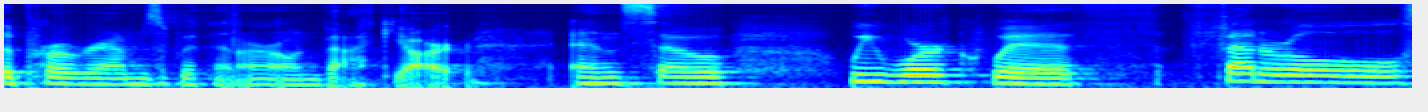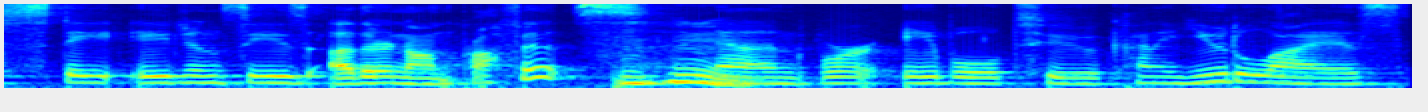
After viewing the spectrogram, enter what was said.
the programs within our own backyard? And so we work with federal, state agencies, other nonprofits, mm-hmm. and we're able to kind of utilize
